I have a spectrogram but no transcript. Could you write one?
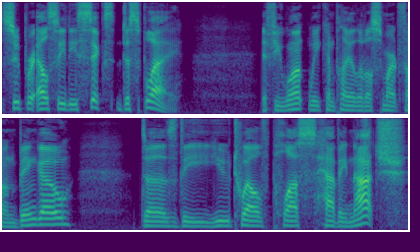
Super LCD 6 display. If you want, we can play a little smartphone bingo. Does the U12 Plus have a notch?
